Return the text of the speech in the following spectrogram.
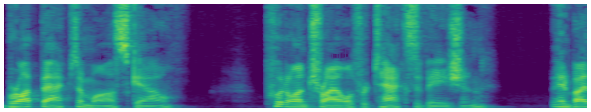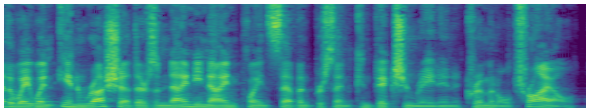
brought back to Moscow, put on trial for tax evasion. And by the way, when in Russia, there's a 99.7% conviction rate in a criminal trial.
